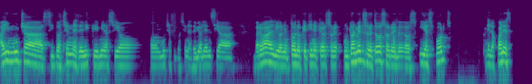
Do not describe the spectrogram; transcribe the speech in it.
hay muchas situaciones de discriminación, muchas situaciones de violencia verbal, digo, en todo lo que tiene que ver puntualmente, sobre todo sobre los eSports, de los cuales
